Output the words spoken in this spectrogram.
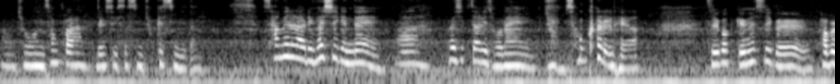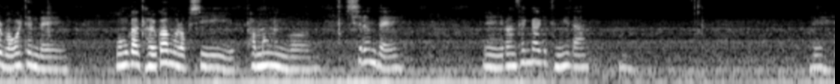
어, 좋은 성과 낼 수 있었으면 좋겠습니다. 3일 날이 회식인데 아 회식 자리 전에 좀 성과를 내야 즐겁게 회식을 밥을 먹을 텐데 뭔가 결과물 없이 밥 먹는 거 싫은데 예, 이런 생각이 듭니다. 음. 네.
